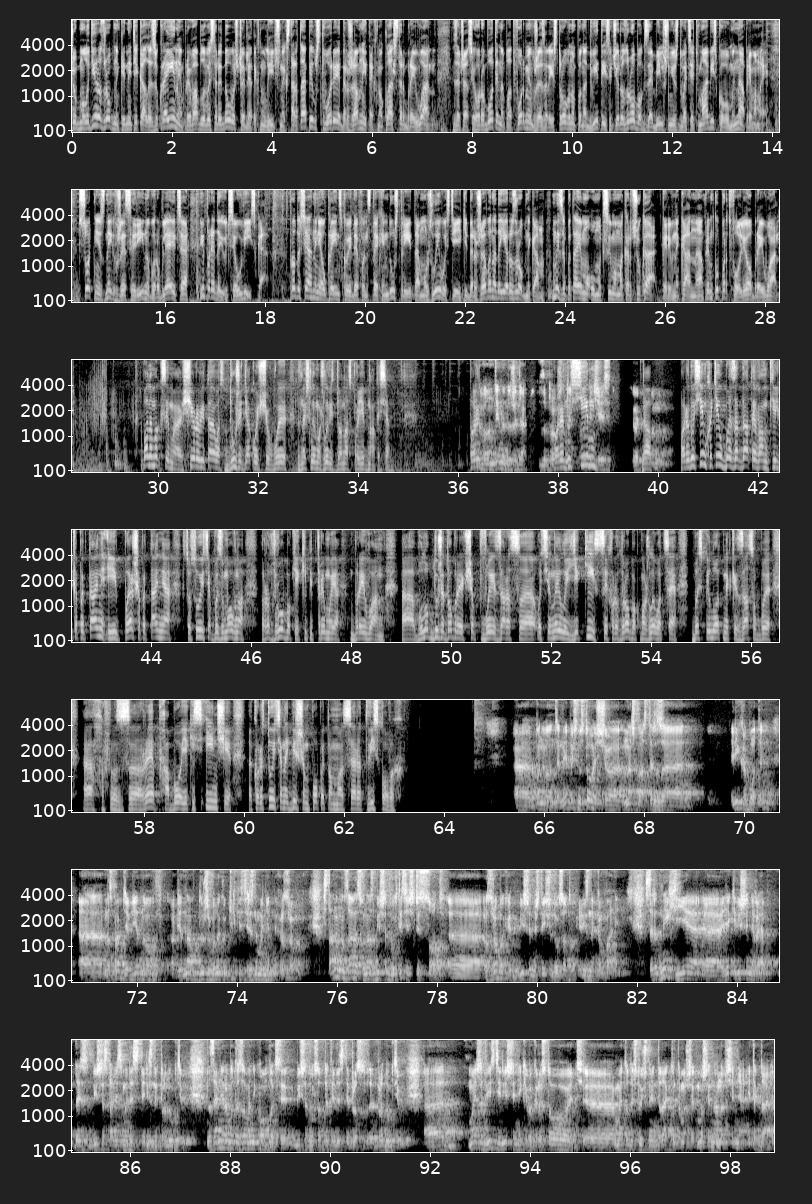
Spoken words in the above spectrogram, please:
Щоб молоді розробники не тікали з України, привабливе середовище для технологічних стартапів створює державний технокластер Brave За час його роботи на платформі вже зареєстровано понад дві тисячі розробок за більш ніж 20 військовими напрямами. Сотні з них вже серійно виробляються і передаються у війська. Про досягнення української дефенстех індустрії та можливості, які держава надає розробникам, ми запитаємо у Максима Макарчука, керівника напрямку портфоліо Brave Пане Максиме, щиро вітаю вас. Дуже дякую, що ви знайшли можливість до нас приєднатися. Перед, Пане Валентине, дуже дякую за запрошення. Передусім- честь Да. Передусім хотів би задати вам кілька питань. І перше питання стосується безумовно розробок, які підтримує Брейван. Було б дуже добре, якщо б ви зараз е, оцінили, які з цих розробок, можливо, це безпілотники, засоби е, з РЕП або якісь інші, е, користуються найбільшим попитом серед військових. Е, Пане Валентине, я почну з того, що наш кластер за рік роботи е, насправді об'єднав об'єднав дуже велику кількість різноманітних розробок. Станом на зараз у нас більше 2600 е, розробок від більше ніж 1200 різних компаній. Серед них є е, як і рішення РЕП, десь більше 180 різних продуктів, наземні роботизовані комплекси, більше 250 е, продуктів, е, майже 200 рішень, які використовують е, методи штучного інтелекту та машинного навчання і так далі.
